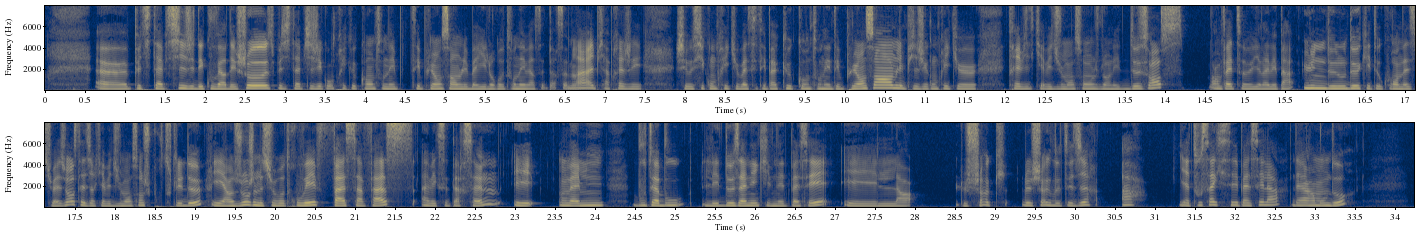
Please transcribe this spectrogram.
Euh, petit à petit, j'ai découvert des choses. Petit à petit, j'ai compris que quand on n'était plus ensemble, et eh ben, il retournait vers cette personne-là. Et puis après, j'ai, aussi compris que bah, c'était pas que quand on n'était plus ensemble. Et puis j'ai compris que très vite qu'il y avait du mensonge dans les deux sens. En fait, euh, il n'y en avait pas une de nous deux qui était au courant de la situation, c'est-à-dire qu'il y avait du mensonge pour toutes les deux. Et un jour, je me suis retrouvée face à face avec cette personne et on a mis bout à bout les deux années qui venaient de passer. Et là, le choc, le choc de te dire il y a tout ça qui s'est passé là, derrière mon dos.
